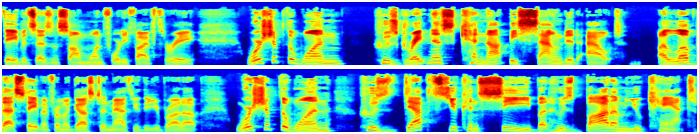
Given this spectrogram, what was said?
David says in Psalm 145 3. Worship the one whose greatness cannot be sounded out. I love that statement from Augustine, Matthew, that you brought up. Worship the one whose depths you can see, but whose bottom you can't,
